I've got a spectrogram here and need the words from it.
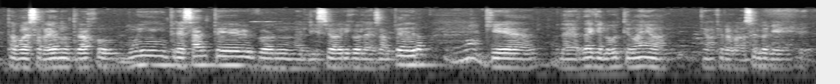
Estamos desarrollando un trabajo muy interesante con el Liceo Agrícola de San Pedro, que la verdad que en los últimos años tenemos que reconocer lo que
